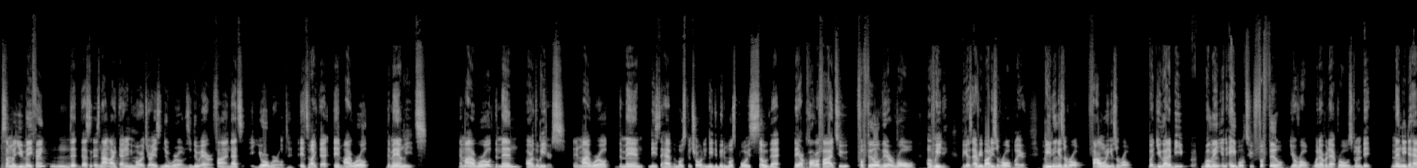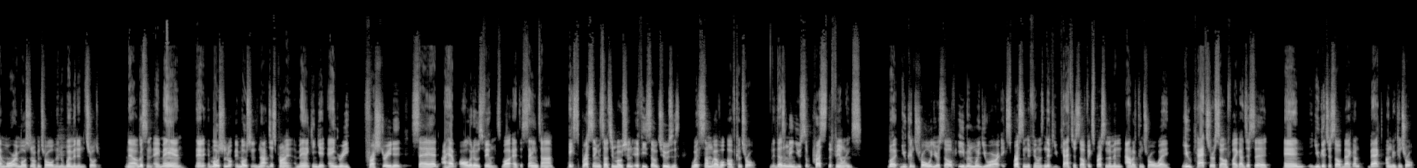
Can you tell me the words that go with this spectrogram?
some of you may think that that's it's not like that anymore, Dre. It's a new world. It's a new era. Fine. That's your world. It's like that. In my world, the man leads. In my world, the men are the leaders. In my world, the man needs to have the most control. They need to be the most poised so that they are qualified to fulfill their role of leading. Because everybody's a role player. Leading is a role. Following is a role. But you got to be willing and able to fulfill your role, whatever that role is going to be. Men need to have more emotional control than the women and the children. Now, listen, a man and emotional emotion is not just crying. A man can get angry, frustrated, sad. I have all of those feelings while at the same time expressing such emotion, if he so chooses, with some level of control. It doesn't mean you suppress the feelings, but you control yourself even when you are expressing the feelings. And if you catch yourself expressing them in an out of control way, you catch yourself, like I just said, and you get yourself back on back under control.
